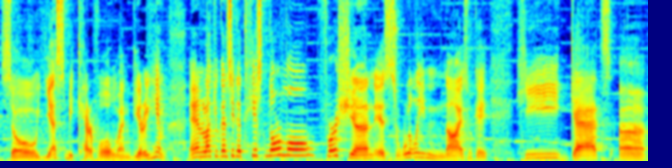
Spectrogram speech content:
So yes be careful when gearing him. And like you can see that his normal version is really nice okay? He gets uh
